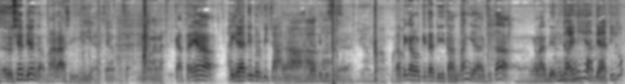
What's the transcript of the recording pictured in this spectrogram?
harusnya dia nggak marah sih iya saya nggak marah sih katanya Hati-hati berbicara. Nah, hati-hati bisa. Tapi kalau kita ditantang ya kita ngeladen. Enggak, ini hati-hati kok.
